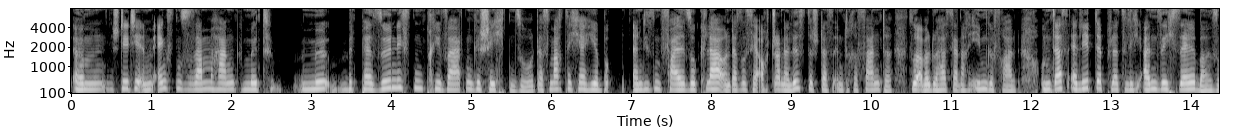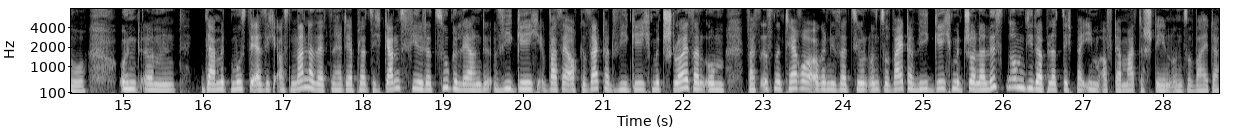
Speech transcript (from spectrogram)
ähm, steht hier im engsten Zusammenhang mit, mit persönlichsten privaten Geschichten so. Das macht sich ja hier an diesem Fall so klar und das ist ja auch journalistisch das Interessante. So, aber du hast ja nach ihm gefragt. Und das erlebt er plötzlich an sich selber so. Und ähm, damit musste er sich auseinandersetzen. Er hat ja plötzlich ganz viel dazugelernt. Wie gehe ich, was er auch gesagt hat, wie gehe ich mit Schleusern um? Was ist eine Terrororganisation und so weiter? Wie gehe ich mit Journalisten um, die da plötzlich bei ihm auf der Matte stehen und so weiter?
